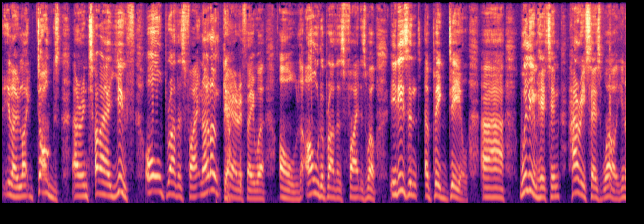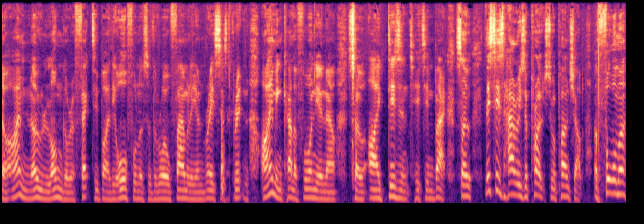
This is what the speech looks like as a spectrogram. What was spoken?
you know, like dogs our entire youth. All brothers fight, and I don't care yeah. if they were old. Older brothers fight as well. It isn't a big deal. Uh, William hit him. Harry says, "Well, you know, I'm no longer affected by the awfulness of the royal family and racist Britain. I'm in California now, so." So I didn't hit him back. So this is Harry's approach to a punch up. A former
